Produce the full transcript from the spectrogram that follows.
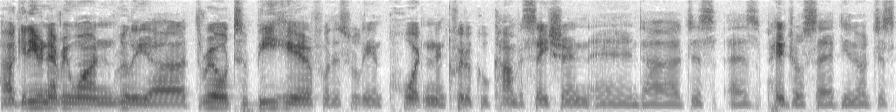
Uh, good evening, everyone. Really uh, thrilled to be here for this really important and critical conversation. And uh, just as Pedro said, you know, just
